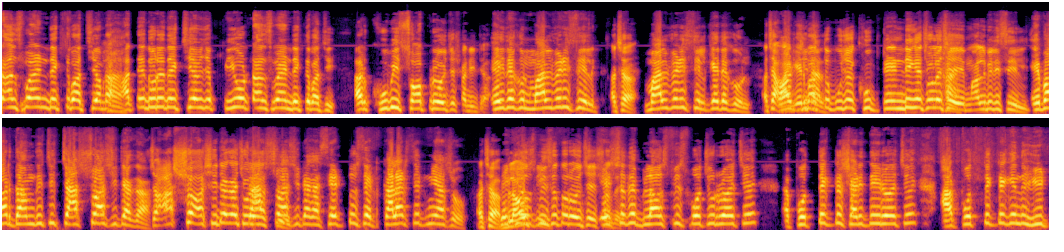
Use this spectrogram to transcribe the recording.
ট্রান্সপারেন্ট দেখতে পাচ্ছি আমরা। হ্যাঁ। হাতে ধরে দেখছি আমি যে পিওর ট্রান্সপারেন্ট দেখতে পাচ্ছি। আর খুবই সফট রয়েছে শাড়িটা। এই দেখুন মালবেরি সিল্ক আচ্ছা। মালবেরি সিল্ক এই দেখুন। আচ্ছা আগের বার তো পুজোয় খুব ট্রেন্ডিং এ চলেছে। মালবেরি সিল্ক এবার দাম দিচ্ছি চারশো আশি টাকা। চারশো আশি টাকায় চলে আসছে। আশি টাকা set to set colour set নিয়ে আসো। আচ্ছা ব্লাউজ পিসও তো রয়েছে এর এর সাথে। সাথে ব্লাউজ পিস প্রচুর রয়েছে প্রত্যেকটা শাড়িতেই রয়েছে আর প্রত্যেকটা কিন্তু হিট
